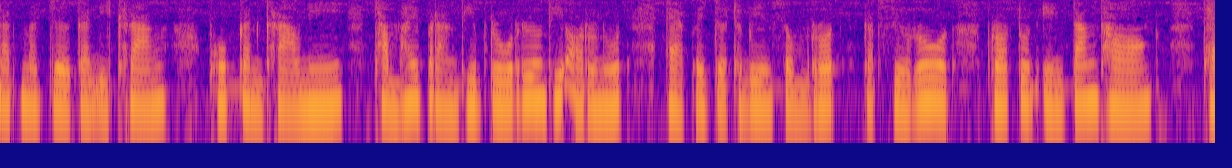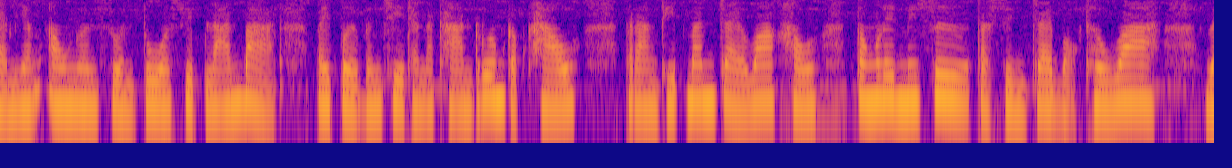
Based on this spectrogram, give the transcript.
นัดมาเจอกันอีกครั้ง พบกันคราวนี้ทำให้ปรางทิพย์รู้เรื่องที่อรนุชแอบไปจดทะเบียนสมรสกับสิโรธเพราะตนเองตั้งท้อง แถมยังเอาเงินส่วนตัว 10 ล้านบาท ไปเปิดบัญชีธนาคารร่วมกับเขา ปรางทิพย์มั่นใจว่าเขาต้องเล่นไม่ซื่อตัดสินใจบอกเธอว่า แหว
